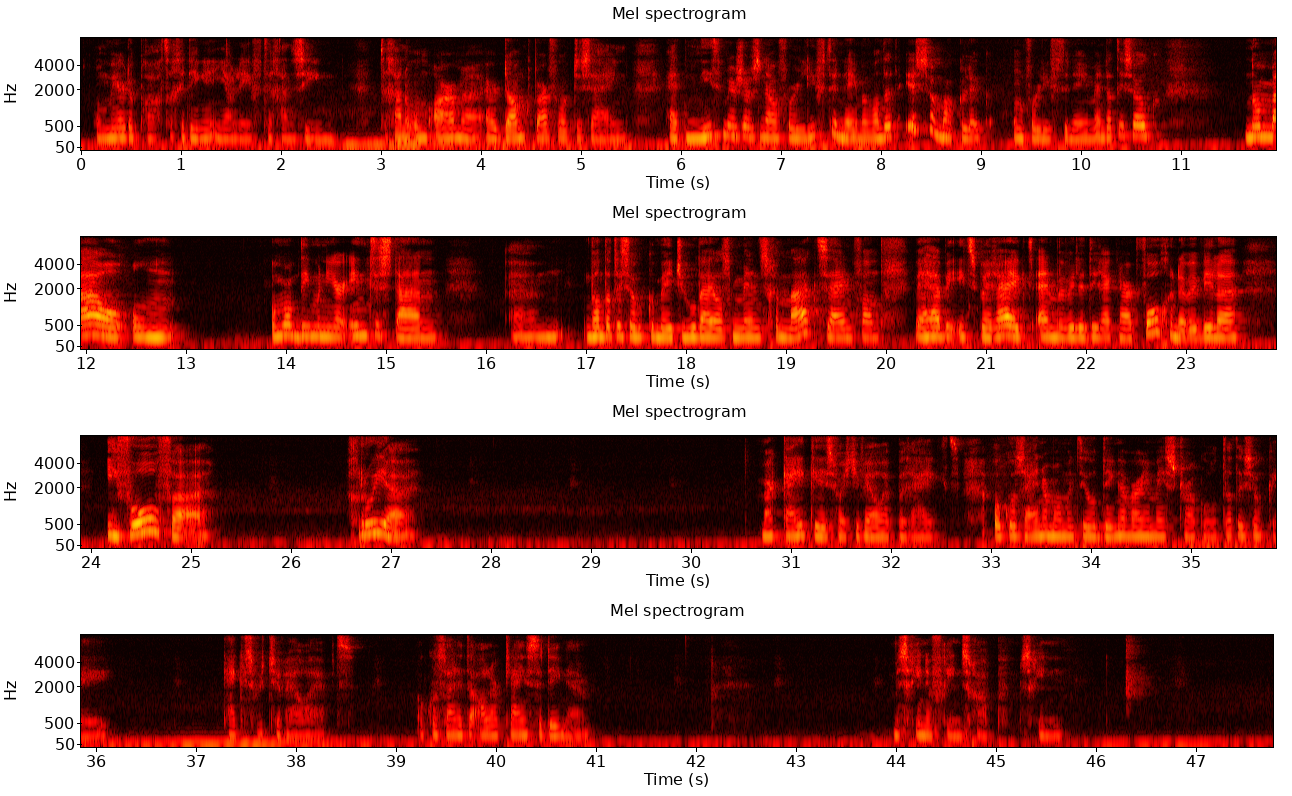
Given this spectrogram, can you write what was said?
Om meer de prachtige dingen in jouw leven te gaan zien, te gaan omarmen, er dankbaar voor te zijn. Het niet meer zo snel voor lief te nemen, want het is zo makkelijk om voor lief te nemen. En dat is ook normaal om om op die manier in te staan. Ehm, want dat is ook een beetje hoe wij als mens gemaakt zijn. Van we hebben iets bereikt en we willen direct naar het volgende. We willen evolven, groeien. Maar kijk eens wat je wel hebt bereikt. Ook al zijn er momenteel dingen waar je mee struggelt, dat is oké. Kijk eens wat je wel hebt. Ook al zijn het de allerkleinste dingen. Misschien een vriendschap, misschien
